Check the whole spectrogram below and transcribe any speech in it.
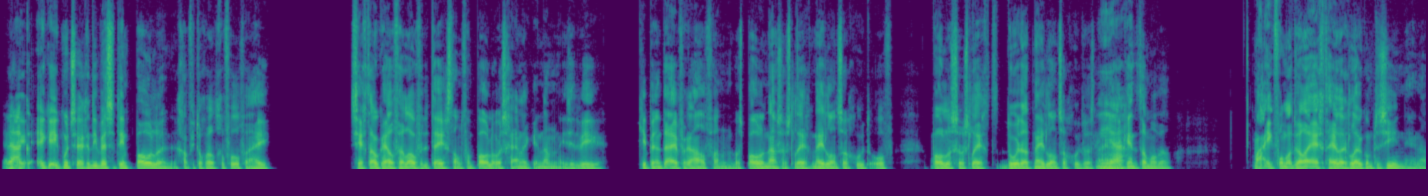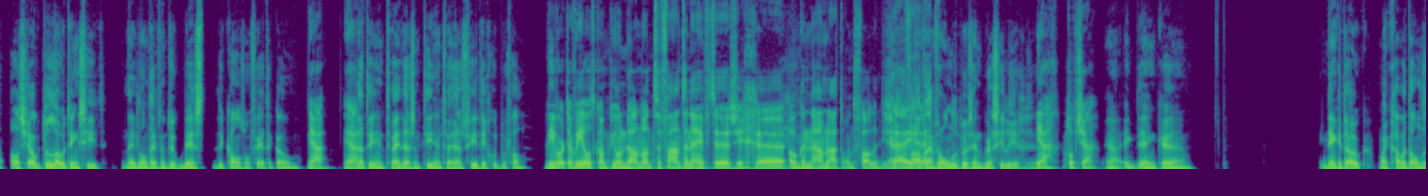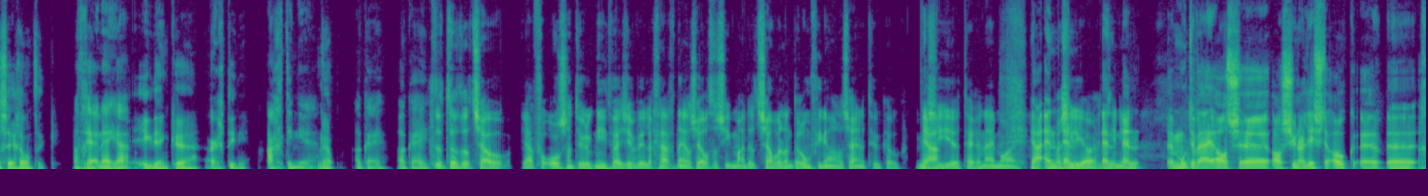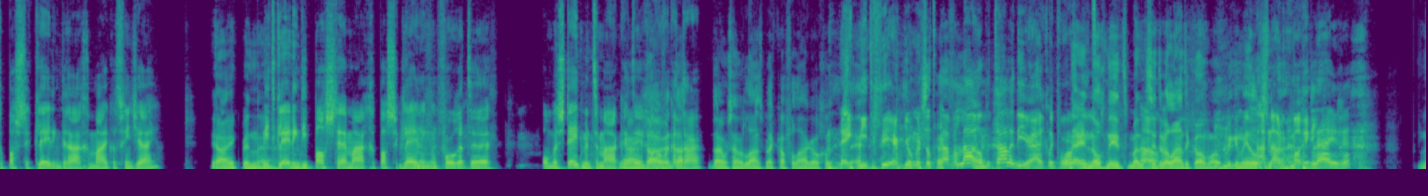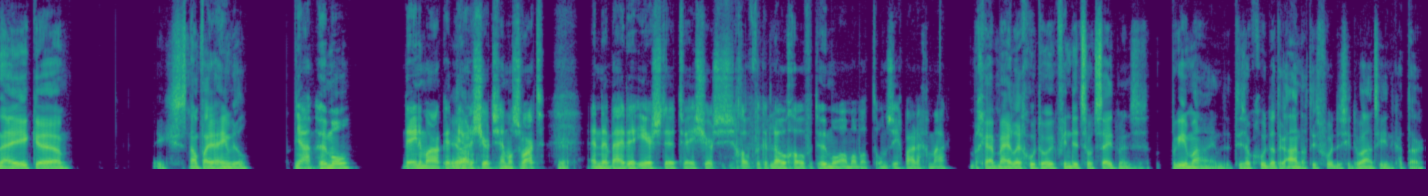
Ja, ik, ik, ik moet zeggen, die wedstrijd in Polen gaf je toch wel het gevoel van... Hey, zegt ook heel veel over de tegenstand van Polen waarschijnlijk. En dan is het weer kip en het ei verhaal van... was Polen nou zo slecht, Nederland zo goed? Of Polen zo slecht doordat Nederland zo goed was? Nou, ja. Je kent het allemaal wel. Maar ik vond het wel echt heel erg leuk om te zien. En als je ook de loting ziet... Nederland heeft natuurlijk best de kans om ver te komen. Ja, ja. En dat in 2010 en 2014 goed beval. Wie wordt er wereldkampioen dan? Want de Vaanten heeft eh, zich eh, ook een naam laten ontvallen. Die Ja, zei, Valentin eh, heeft 100% Brazilië gezet. ja, klopt ja. Ja, ik denk... ik denk het ook, maar ik ga wat anders zeggen, want ik, Wat ga jij? Nee, ja. ik denk eh, Argentinië. Argentinië. Ja. Oké, oké. Dat, dat, dat zou ja, voor ons natuurlijk niet. Wij willen graag het Nederlands elftal zien. Maar dat zou wel een droomfinale zijn natuurlijk ook. Messi eh, tegen Neymar. Ja, en, Brazilië, en, en, Argentinië. en eh, moeten wij als, eh, als journalisten ook eh, eh, gepaste kleding dragen, Mike? Wat vind jij? Ja, ik ben... Niet kleding die past, hè, maar gepaste kleding voor het, eh, om een statement te maken ja, tegenover daar- Qatar. daar- daarom zijn we laatst bij Cavalago geweest. Nee, niet weer. Jongens, dat Cavallaro betalen die hier eigenlijk voor? Nee, niet? nog niet, maar dat Oh. zit er wel aan te komen, hoop ik inmiddels. Ah, nou, dat mag ik leiden. Nee, ik, eh, ik snap waar je heen wil. Ja, Hummel. Denemarken, het Ja. derde shirt is helemaal zwart. En eh, bij de eerste twee shirts is geloof ik het logo of het Hummel allemaal wat onzichtbaarder gemaakt. Begrijp mij heel erg goed hoor. Ik vind dit soort statements prima. En het is ook goed dat er aandacht is voor de situatie in Qatar.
